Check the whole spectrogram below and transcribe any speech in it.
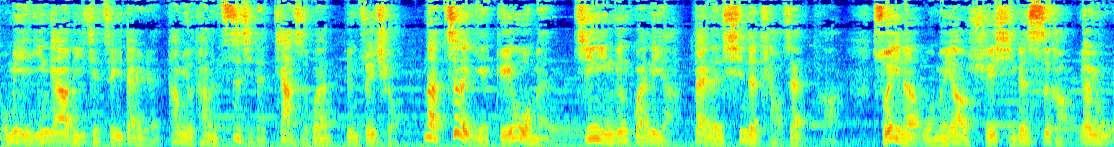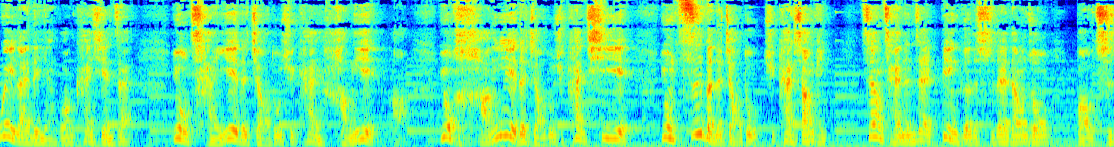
我们也应该要理解这一代人，他们有他们自己的价值观跟追求。那这也给我们经营跟管理啊带来新的挑战啊。所以呢，我们要学习跟思考，要用未来的眼光看现在，用产业的角度去看行业啊。用行业的角度去看企业，用资本的角度去看商品，这样才能在变革的时代当中保持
